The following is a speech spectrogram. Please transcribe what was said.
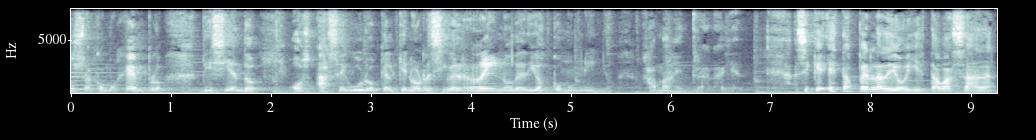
usa como ejemplo diciendo, os aseguro que el que no recibe el reino de Dios como un niño, jamás entrará en Él. Así que esta perla de hoy está basada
